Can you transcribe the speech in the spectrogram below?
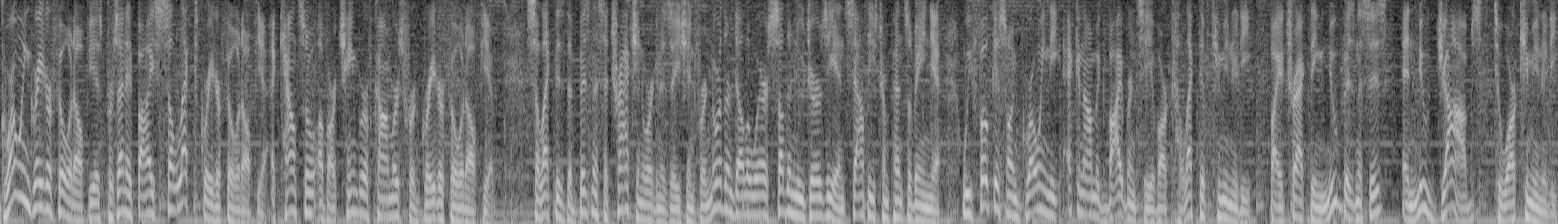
Growing Greater Philadelphia is presented by Select Greater Philadelphia, a council of our Chamber of Commerce for Greater Philadelphia. Select is the business attraction organization for Northern Delaware, Southern New Jersey, and Southeastern Pennsylvania. We focus on growing the economic vibrancy of our collective community by attracting new businesses and new jobs to our community.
